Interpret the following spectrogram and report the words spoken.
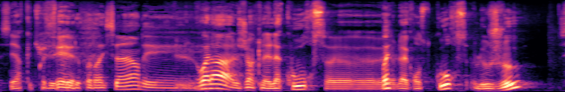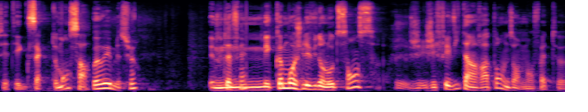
C'est-à-dire que tu des fais... trucs de racer, des. Voilà, genre la, la course, euh, Ouais. la grosse course, le jeu, c'est exactement ça. Oui, oui, bien sûr. Tout à fait. Mais comme moi je l'ai vu dans l'autre sens, j'ai fait vite un rapport en disant, mais en fait, euh,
